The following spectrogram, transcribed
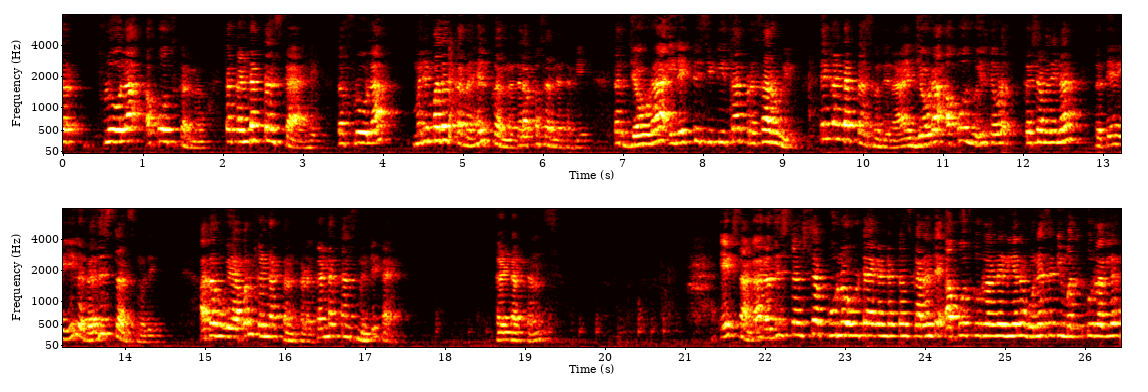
तर फ्लोला अपोज करणं. तर कंडक्टन्स काय आहे? तर फ्लोला म्हणजे मदत करणं हेल्प करणं त्याला पसरण्यासाठी. तर जेवढा इलेक्ट्रिसिटीचा प्रसार होईल ते कंडक्टन्समध्ये येणार. आणि जेवढा अपोज होईल तेवढं कशामध्ये येणार? तर ते येईल रेजिस्टन्समध्ये. आता बघूया आपण कंडक्टन्सकडे. कंडक्टन्स म्हणजे काय? कंडक्टन्स एक सांगा रेजिस्टन्सच्या पूर्ण उलट आहे कंडक्टन्स कारण ते अपोज करू लागले रिअल होण्यासाठी मदत करू लागलं.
